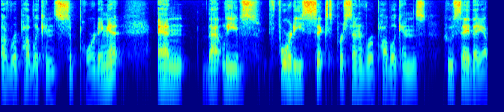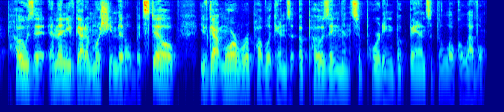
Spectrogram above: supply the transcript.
of Republicans supporting it. And that leaves 46% of Republicans who say they oppose it. And then you've got a mushy middle, but still, you've got more Republicans opposing than supporting book bans at the local level.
